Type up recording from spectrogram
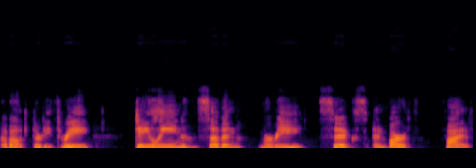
about 33, Daleen, 7, Marie, 6, and Barth, 5.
